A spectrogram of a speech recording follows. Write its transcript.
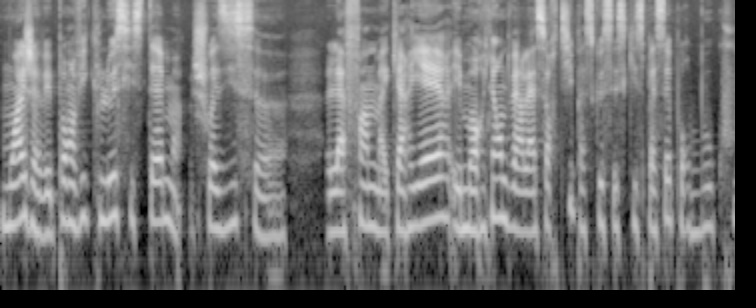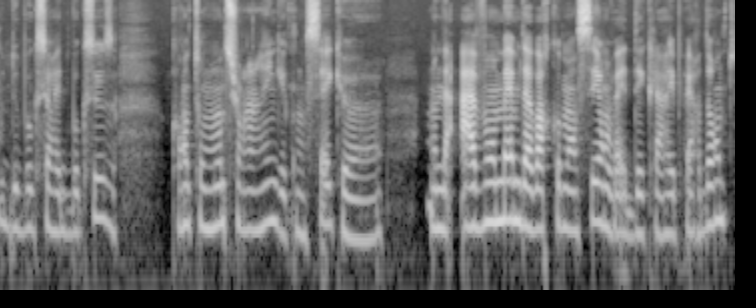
Moi, j'avais pas envie que le système choisisse euh, la fin de ma carrière et m'oriente vers la sortie parce que c'est ce qui se passait pour beaucoup de boxeurs et de boxeuses quand on monte sur un ring et qu'on sait que on a, avant même d'avoir commencé, on va être déclaré perdante.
